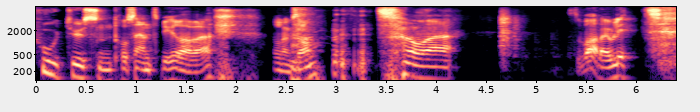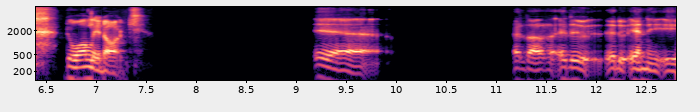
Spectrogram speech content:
2000 dyrere, eller noe sånt, så, eh, så var det jo litt dårlig dag. Er, eller er du, er du enig i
